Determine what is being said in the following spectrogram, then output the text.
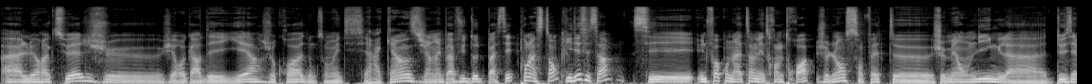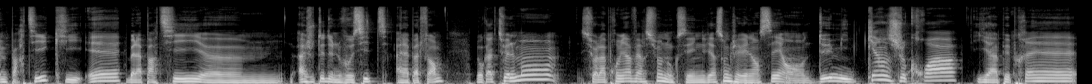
à l'heure actuelle. J'ai regardé hier, je crois, donc on est à 15. J'en ai pas vu d'autres passer. Pour l'instant, l'idée c'est ça. C'est une fois qu'on a atteint les 33, je lance en fait, euh, je mets en ligne la deuxième partie qui est bah, la partie euh, ajouter de nouveaux sites à la plateforme. Donc actuellement, sur la première version, donc c'est une version que j'avais lancée en 2015, je crois. Il y a à peu près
